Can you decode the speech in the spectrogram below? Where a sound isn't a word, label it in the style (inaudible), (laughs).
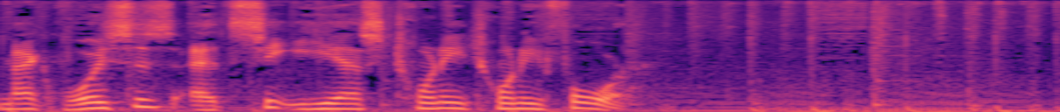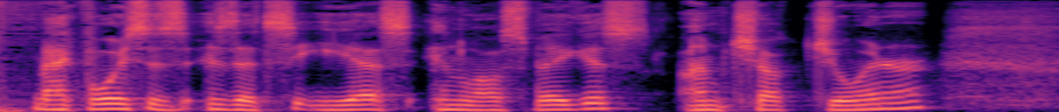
Mac Voices at CES 2024. Mac Voices is at CES in Las Vegas. I'm Chuck Joiner.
